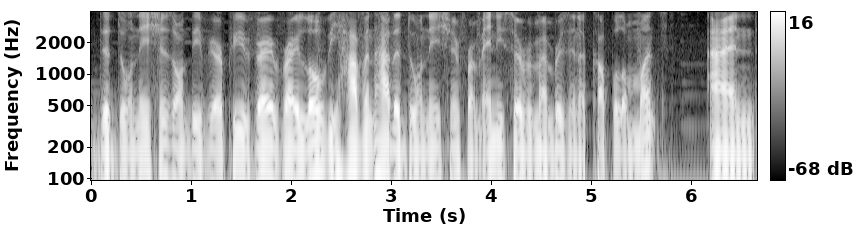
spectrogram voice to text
the donations on dvrp is very very low. We haven't had a donation from any server members in a couple of months and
